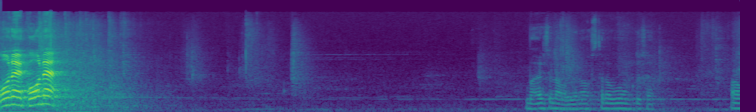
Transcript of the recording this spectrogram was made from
कौन है कौन है बाहर चला होगा ना उस तरह वो हमको सर। आओ।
